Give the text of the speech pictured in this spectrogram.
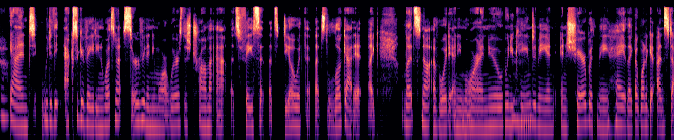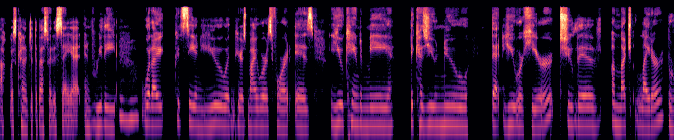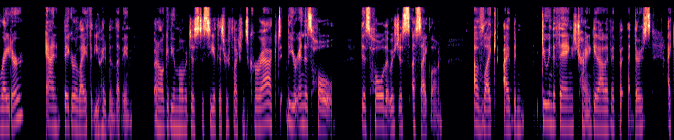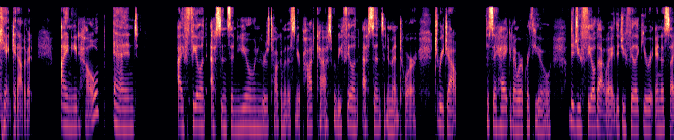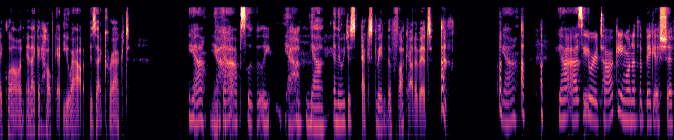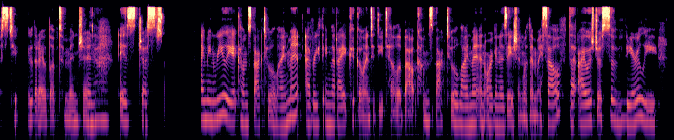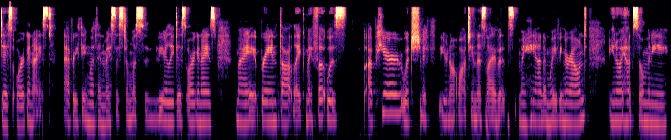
Yeah. And we did the excavating. What's not serving anymore? Where's this trauma at? Let's face it. Let's deal with it. Let's look at it. Like, let's not avoid it anymore. And I knew when you mm-hmm. came to me and, and shared with me, hey, like, I want to get unstuck was kind of the best way to say it. And really, mm-hmm. what I could see in you, and here's my words for it, is you came to me because you knew that you were here to live a much lighter, brighter, and bigger life that you had been living. And I'll give you a moment just to see if this reflection is correct. But you're in this hole, this hole that was just a cyclone of like, I've been doing the things, trying to get out of it, but there's, I can't get out of it. I need help. And I feel an essence in you. And we were just talking about this in your podcast, when we feel an essence in a mentor to reach out to say, Hey, can I work with you? Did you feel that way? Did you feel like you were in a cyclone and I could help get you out? Is that correct? Yeah. Yeah. Yeah, absolutely. Yeah. Mhm. Yeah. And then we just excavated the fuck out of it. Yeah. Yeah. As you were talking, one of the biggest shifts too that I would love to mention Yeah. is just, I mean, really, it comes back to alignment. Everything that I could go into detail about comes back to alignment and organization within myself. That I was just severely disorganized. Everything within my system was severely disorganized. My brain thought like my foot was up here, which, if you're not watching this mm-hmm. live, it's my hand I'm waving around. You know, I had so many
